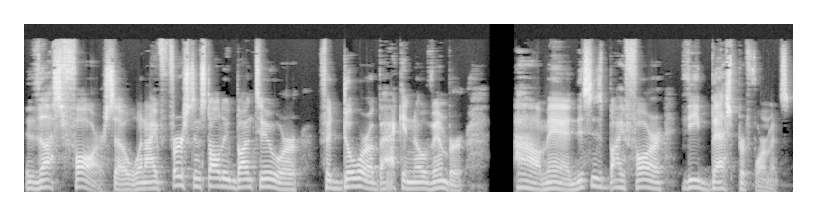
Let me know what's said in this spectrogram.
thus far. So, when I first installed Ubuntu or Fedora back in November, oh man, this is by far the best performance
